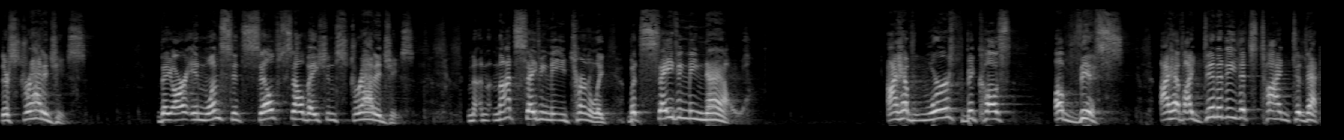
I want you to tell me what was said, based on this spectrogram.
They're strategies. They are, in one sense, self salvation strategies. N- not saving me eternally, but saving me now. I have worth because of this. I have identity that's tied to that.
